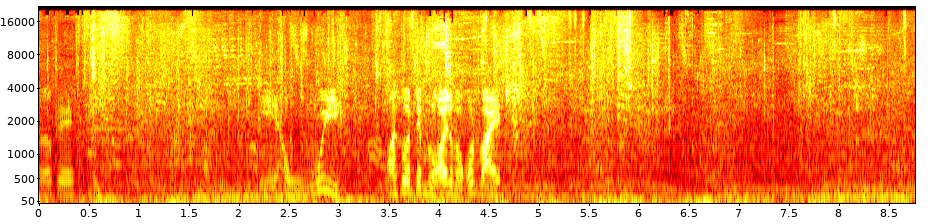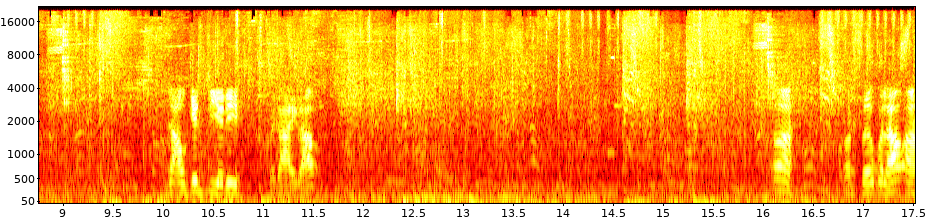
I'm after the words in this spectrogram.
โอเคนี่โอ้ยร้อยเพื่อนเต็มร้อยเลยบอกโคตรไวจะเอาเกนจิอะดิไม่ได้อีกแล้ว อะมันเซิร์ฟไปแล้วอะ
